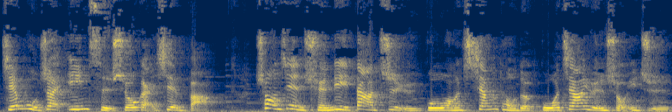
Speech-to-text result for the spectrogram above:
柬埔寨因此修改宪法，创建权力大致与国王相同的国家元首一职。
